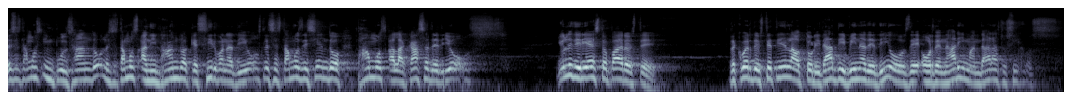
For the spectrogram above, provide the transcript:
Les estamos impulsando, les estamos animando a que sirvan a Dios, les estamos diciendo, vamos a la casa de Dios. Yo le diría esto, Padre, a usted. Recuerde, usted tiene la autoridad divina de Dios de ordenar y mandar a sus hijos.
